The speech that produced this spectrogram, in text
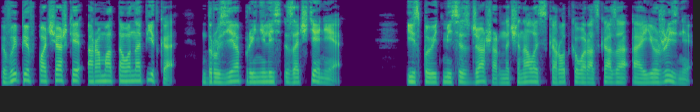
Выпив по чашке ароматного напитка, друзья принялись за чтение. Исповедь миссис Джашер начиналась с короткого рассказа о ее жизни.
